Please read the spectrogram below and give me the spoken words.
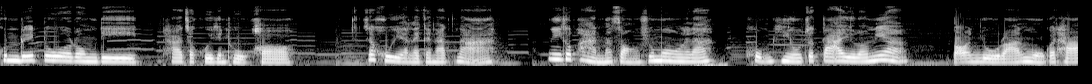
คุณฤทธิ์ดูอารมณ์ดี ถ้าจะคุยกันถูกคอ จะคุยอะไรกันนักหนา นี่ก็ผ่านมาสองชั่วโมงแล้วนะ ผมหิวจะตายอยู่แล้วเนี่ย ตอนอยู่ร้านหมูกระทะ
